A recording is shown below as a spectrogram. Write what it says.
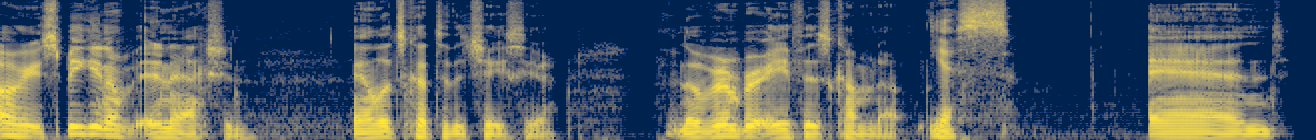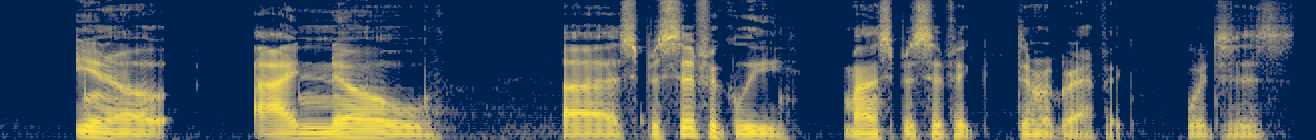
Okay, speaking of inaction, and let's cut to the chase here. November 8th is coming up. Yes. And, you know, I know uh, specifically my specific demographic, which is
